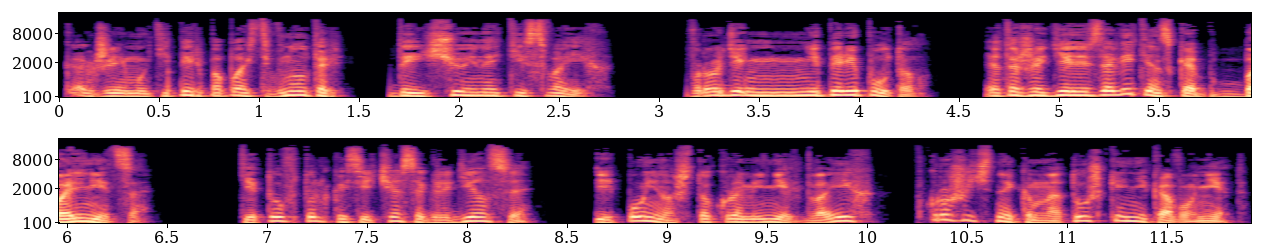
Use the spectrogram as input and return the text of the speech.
Как же ему теперь попасть внутрь, да еще и найти своих? Вроде не перепутал. Это же Елизаветинская больница. Титов только сейчас огляделся и понял, что кроме них двоих в крошечной комнатушке никого нет.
